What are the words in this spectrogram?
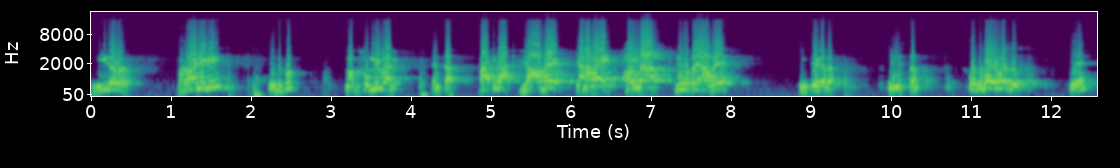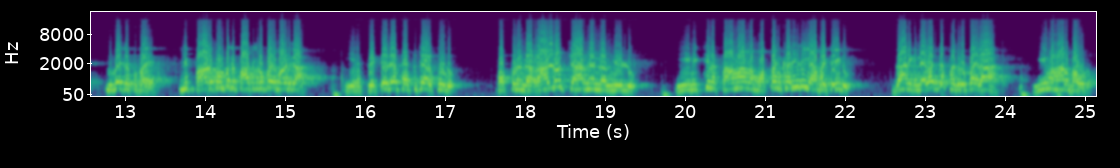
మీరెవరు? భగవానేడి? ఎందుకు? మాకు సొమ్ము ఇవ్వాలి. ఎంత? పాతిగా యాభై ఎనభై వంద నూట యాభై. ఇంతే కదా. నేను ఇస్తాను. వద్దు బాయ్ వద్దు. ఏ? నువ్వే చెప్పు బాయ్. ఈ పాడు పంపకి పాతిక రూపాయలు బాడుగా. ఈయన పెట్టేదే పప్పుచారు కూడు. పప్పు నిండా రాళ్ళు చారు నిండా నీళ్ళు. ఈయనిచ్చిన సామాన్ల మొత్తం ఖరీదు యాభై చేయదు దానికి నెలద్దె పది రూపాయలా? ఈ మహానుభావుడు.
